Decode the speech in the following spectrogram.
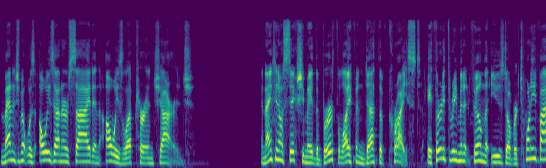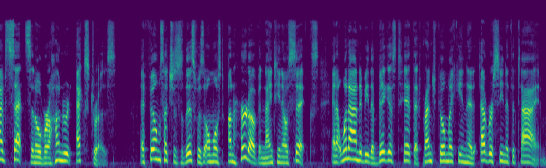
management was always on her side and always left her in charge. In 1906, she made The Birth, Life, and Death of Christ, a 33 minute film that used over 25 sets and over 100 extras. A film such as this was almost unheard of in 1906, and it went on to be the biggest hit that French filmmaking had ever seen at the time.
